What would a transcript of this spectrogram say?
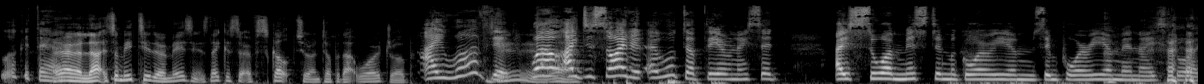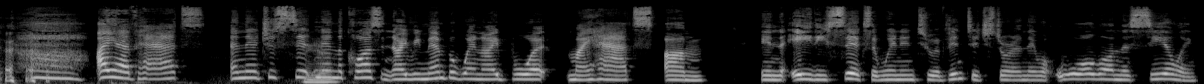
look at that. So me too. They're amazing. It's like a sort of sculpture on top of that wardrobe. I loved it. Yeah, well, yeah. I decided. I looked up there and I said, I saw Mr. Magorium's Emporium, and I thought, I have hats, and they're just sitting in the closet. And I remember when I bought my hats, um, in '86, I went into a vintage store, and they were all on the ceiling.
